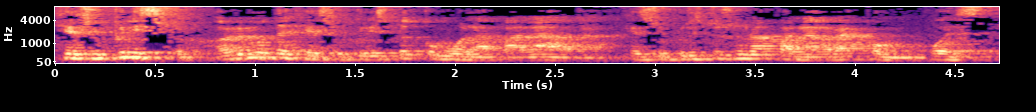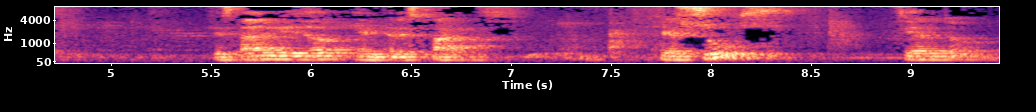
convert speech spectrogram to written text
Jesucristo, hablemos de Jesucristo como la palabra. Jesucristo es una palabra compuesta que está dividido en tres partes. Jesús, ¿cierto?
